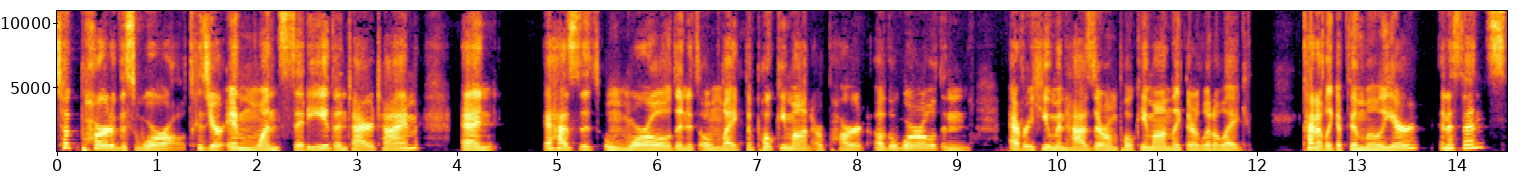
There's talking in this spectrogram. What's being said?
took part of this world. Because you're in one city the entire time and it has its own world and its own like the pokemon are part of the world and every human has their own pokemon like their little like kind of like a familiar in a sense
